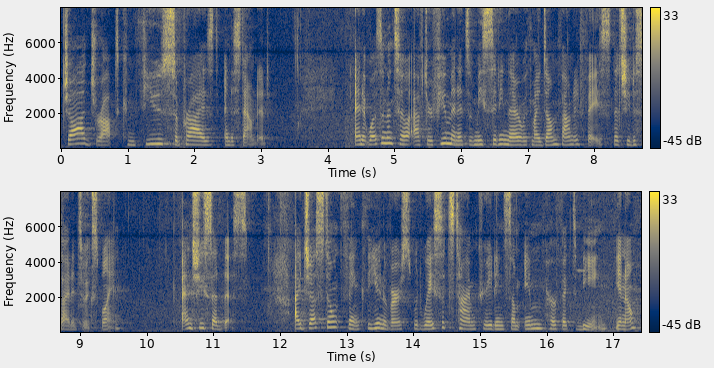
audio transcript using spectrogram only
jaw dropped, confused, surprised, and astounded. And it wasn't until after a few minutes of me sitting there with my dumbfounded face that she decided to explain. And she said this I just don't think the universe would waste its time creating some imperfect being, you know?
